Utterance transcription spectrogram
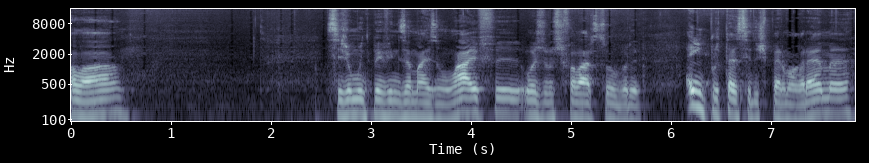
Olá, sejam muito bem-vindos a mais um live. Hoje vamos falar sobre a importância do espermograma.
